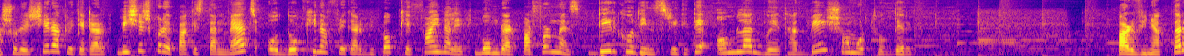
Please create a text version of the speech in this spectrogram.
আসরের সেরা ক্রিকেটার। বিশেষ করে পাকিস্তান ম্যাচ ও দক্ষিণ আফ্রিকার বিপক্ষে ফাইনালে বুমরার পারফরম্যান্স দীর্ঘদিন স্মৃতিতে অম্লান হয়ে থাকবে সমর্থকদের। পারভিন আক্তার,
